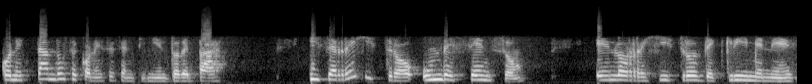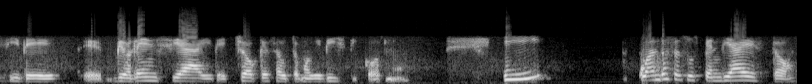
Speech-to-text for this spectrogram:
conectándose con ese sentimiento de paz. Y se registró un descenso en los registros de crímenes y de eh, violencia y de choques automovilísticos, ¿no? Y cuando se suspendía esto,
